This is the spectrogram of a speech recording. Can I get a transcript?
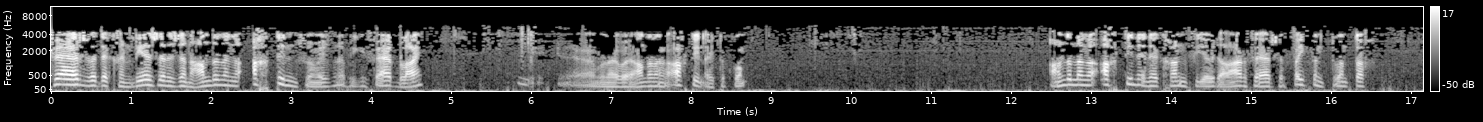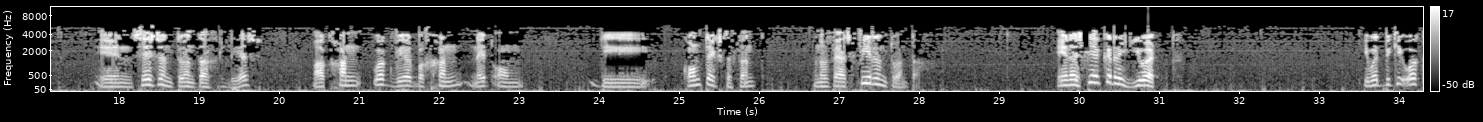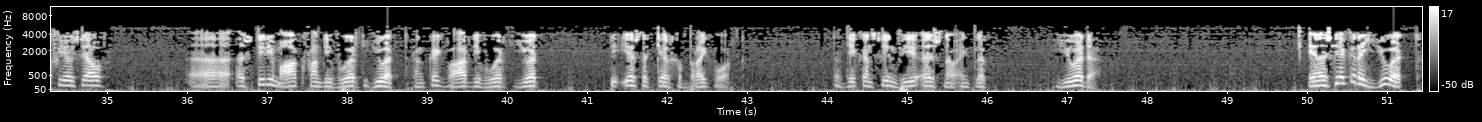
vers wat ek gaan lees, is in handelinge 18, so mys moet een bykie ver blaai, ja, moet nou by handelinge 18 uit te kom. Handelinge 18 en ek gaan vir jou daar verse 25 en 26 lees, maar ek gaan ook weer begin net om die context te vind in vers 24. En een sekere jood, jy moet bykie ook vir jouself uh, een studie maak van die woord jood, en kyk waar die woord jood die eerste keer gebruik word, dat jy kan sien wie is nou eindelijk jode, en een sekere jood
